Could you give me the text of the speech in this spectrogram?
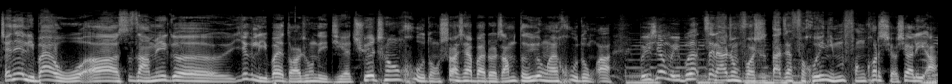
今天礼拜五啊，是咱们一个一个礼拜当中的一天，全程互动，上下半段咱们都用来互动啊。微信、微博这两种方式，大家发挥你们疯狂的想象力啊！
